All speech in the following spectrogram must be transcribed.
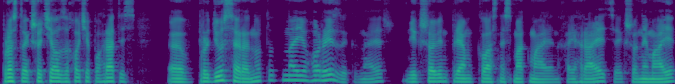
просто якщо чел захоче погратись е, в продюсера, ну тут на його ризик, знаєш. Якщо він прям класний смак має, нехай грається, якщо немає,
